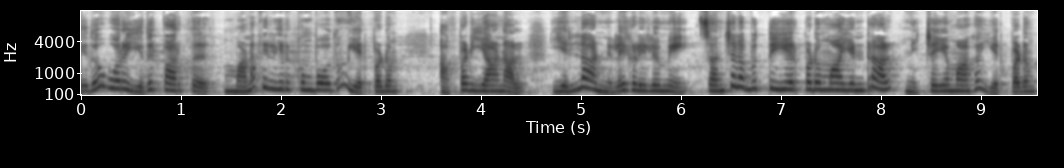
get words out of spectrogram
ஏதோ ஒரு எதிர்பார்ப்பு மனதில் இருக்கும் போதும் ஏற்படும். அப்படியானால் எல்லா நிலைகளிலுமே சஞ்சல புத்தி ஏற்படுமா என்றால் நிச்சயமாக ஏற்படும்.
